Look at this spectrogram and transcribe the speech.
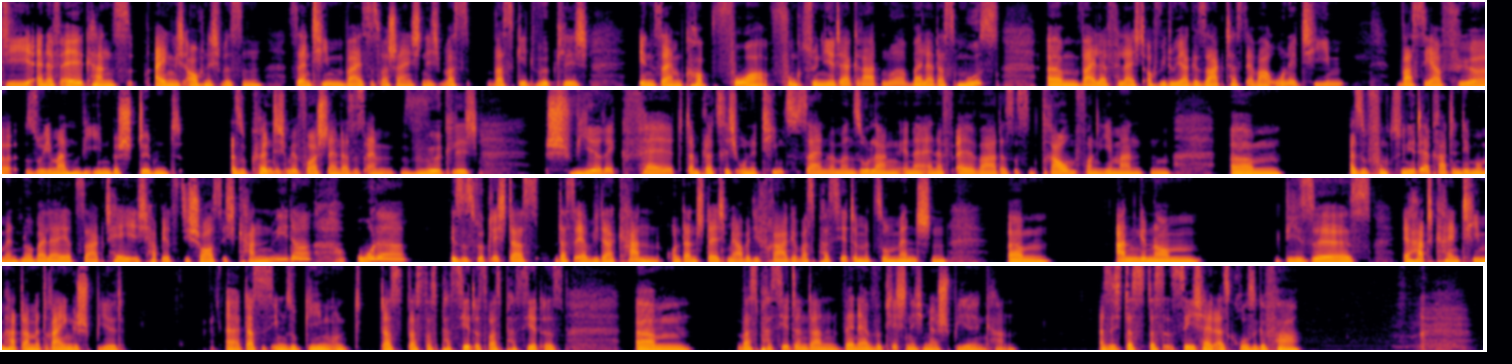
Die NFL kann es eigentlich auch nicht wissen. Sein Team weiß es wahrscheinlich nicht. Was, was geht wirklich in seinem Kopf vor? Funktioniert er gerade nur, weil er das muss? Ähm, weil er vielleicht auch, wie du ja gesagt hast, er war ohne Team, was ja für so jemanden wie ihn bestimmt, also könnte ich mir vorstellen, dass es einem wirklich schwierig fällt, dann plötzlich ohne Team zu sein, wenn man so lange in der NFL war. Das ist ein Traum von jemandem. Ähm, also funktioniert er gerade in dem Moment nur, weil er jetzt sagt, hey, ich habe jetzt die Chance, ich kann wieder? Oder ist es wirklich das, dass er wieder kann? Und dann stelle ich mir aber die Frage, was passierte mit so einem Menschen? Ähm, angenommen, dieses, er hat kein Team, hat damit reingespielt, äh, dass es ihm so ging und dass, dass das passiert ist, was passiert ist. Ähm, was passiert denn dann, wenn er wirklich nicht mehr spielen kann? Also ich, das, das sehe ich halt als große Gefahr.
